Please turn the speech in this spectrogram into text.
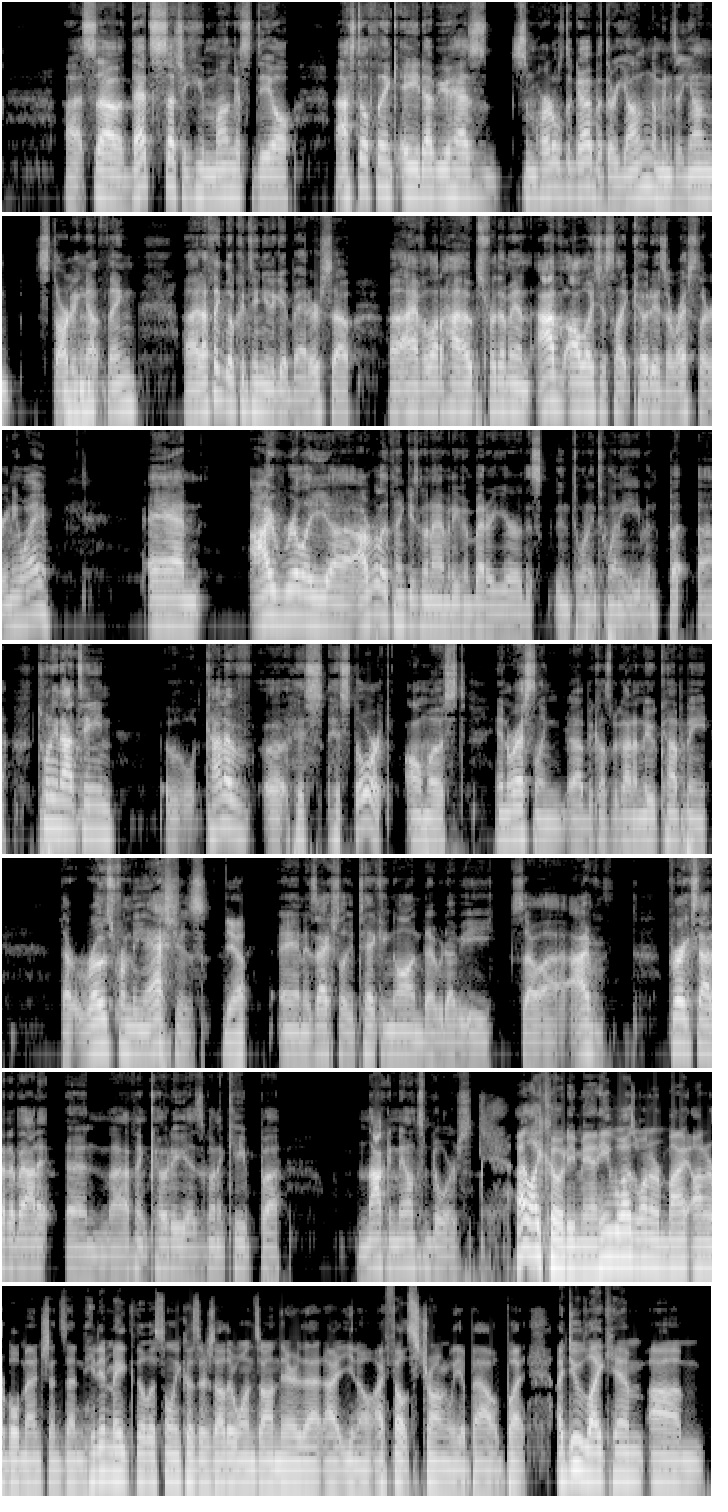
Uh, so that's such a humongous deal. I still think AEW has some hurdles to go, but they're young. I mean, it's a young starting Mhm. up thing. Uh, and I think they'll continue to get better. So uh, I have a lot of high hopes for them. And I've always just liked Cody as a wrestler anyway. And I really, uh, I really think he's going to have an even better year this in 2020, even. But uh, 2019, uh, kind of uh, his, historic almost in wrestling uh, because we got a new company that rose from the ashes yep. And is actually taking on WWE. So uh, I'm very excited about it, and I think Cody is going to keep uh, knocking down some doors. I like Cody, man. He was one of my honorable mentions, and he didn't make the list only because there's other ones on there that I, you know, I felt strongly about. But I do like him. Um,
